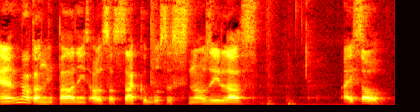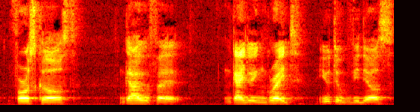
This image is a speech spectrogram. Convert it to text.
And not only paladins, also succubuses, snowzillas. I saw Force Closed, guy with a guy doing great YouTube videos,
